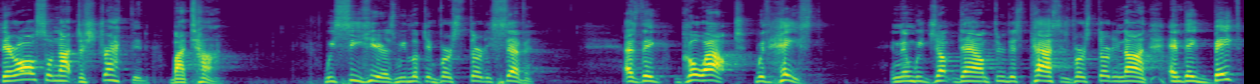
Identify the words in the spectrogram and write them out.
they're also not distracted by time. We see here as we look at verse 37, as they go out with haste, and then we jump down through this passage, verse 39. And they baked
